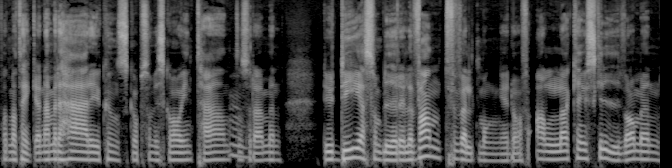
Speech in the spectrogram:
för att man tänker att det här är ju kunskap som vi ska ha internt Mm. och sådär. Men det är ju det som blir relevant för väldigt många idag. För alla kan ju skriva om en,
